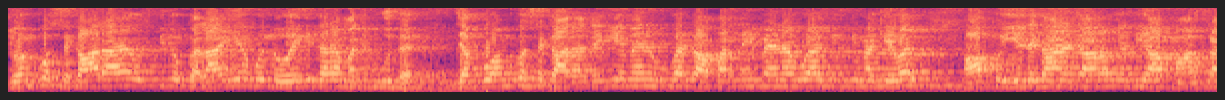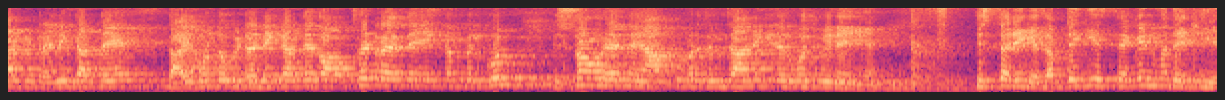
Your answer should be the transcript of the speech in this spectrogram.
जो हमको सिखा रहा है, उसकी जो कलाई है वो लोहे की तरह मज़बूत है। जब वो हमको सिखा रहा है देखिए मैंने ऊपर का अपर नहीं पहना हुआ है, क्योंकि मैं केवल आपको ये दिखाना चाह रहा हूँ, यदि आप मार्शल आर्ट की ट्रेनिंग करते हैं ताइकोंडो की ट्रेनिंग करते हैं तो आप फिट रहते हैं, एकदम बिल्कुल स्ट्रांग रहते हैं। आपको फिर जिम जाने की ज़रूरत भी नहीं है। इस तरीके से, अब देखिए सेकेंड में देखिए।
